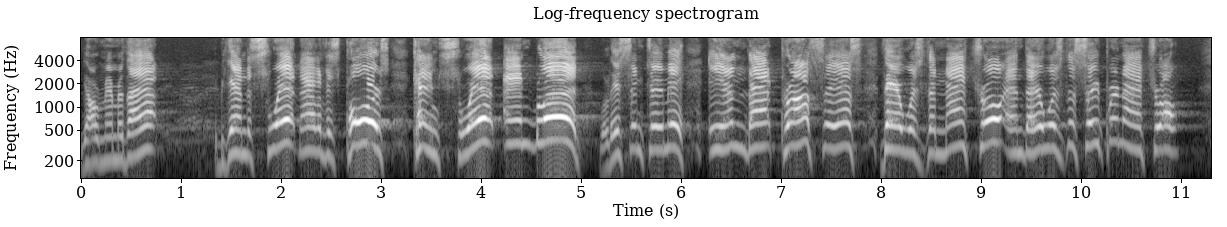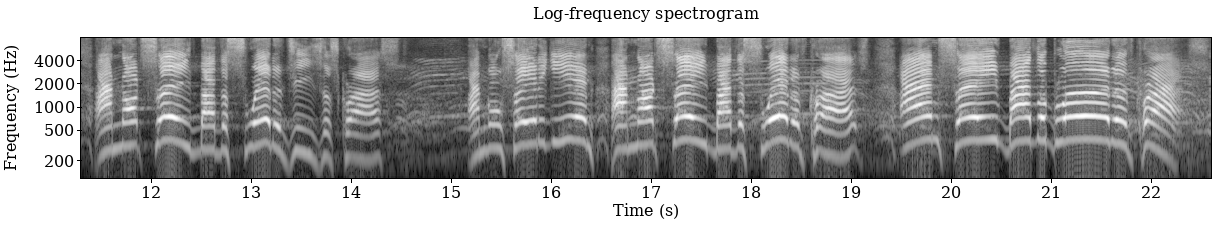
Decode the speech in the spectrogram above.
Y'all remember that? He began to sweat, and out of his pores came sweat and blood. Well, listen to me. In that process, there was the natural and there was the supernatural. I'm not saved by the sweat of Jesus Christ. I'm going to say it again. I'm not saved by the sweat of Christ. I'm saved by the blood of Christ.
